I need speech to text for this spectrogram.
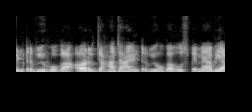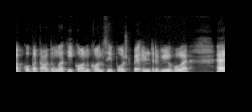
इंटरव्यू होगा, और जहाँ जहाँ इंटरव्यू होगा, उस पर मैं अभी आपको बता दूँगा कि कौन कौन सी पोस्ट पे इंटरव्यू हुआ है।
